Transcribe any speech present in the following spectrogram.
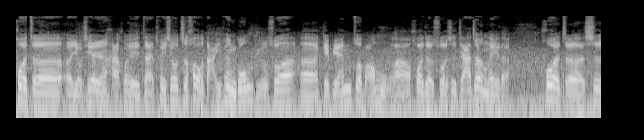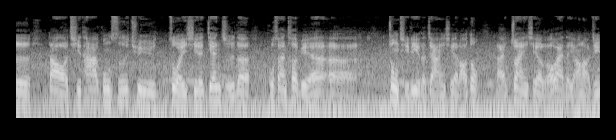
或者呃，有些人还会在退休之后打一份工，比如说呃，给别人做保姆了，或者说是家政类的，或者是到其他公司去做一些兼职的，不算特别呃重体力的这样一些劳动来赚一些额外的养老金。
